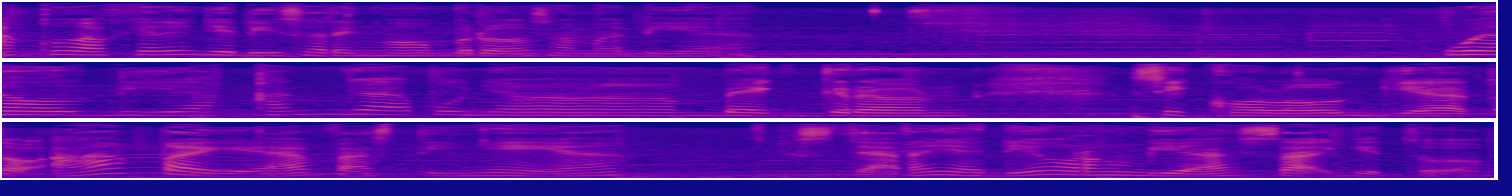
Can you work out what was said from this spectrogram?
aku akhirnya jadi sering ngobrol sama dia. Well, dia kan nggak punya background psikologi atau apa ya pastinya ya. Secara ya dia orang biasa gitu.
